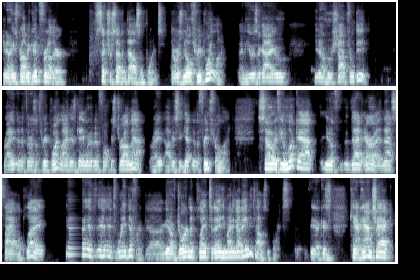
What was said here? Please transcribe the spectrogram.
You know, he's probably good for another six or seven thousand points. There was no three point line, and he was a guy who, you know, who shot from deep, right? And if there was a three point line, his game would have been focused around that, right? Obviously, getting to the free throw line. So if you look at you know that era and that style of play, you know, it, it, it's way different. Uh, you know, if Jordan had played today, he might have got eighty thousand points. You know, because can't hand check,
